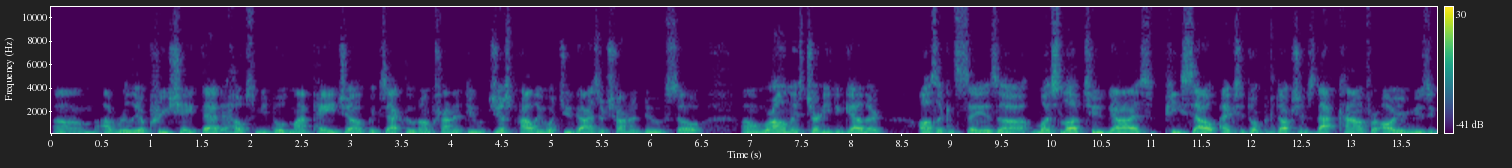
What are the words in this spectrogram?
Um, I really appreciate that. It helps me build my page up, exactly what I'm trying to do, just probably what you guys are trying to do. So um, we're on this journey together. All I can say is uh, much love to you guys. Peace out. ExitDoorProductions.com for all your music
